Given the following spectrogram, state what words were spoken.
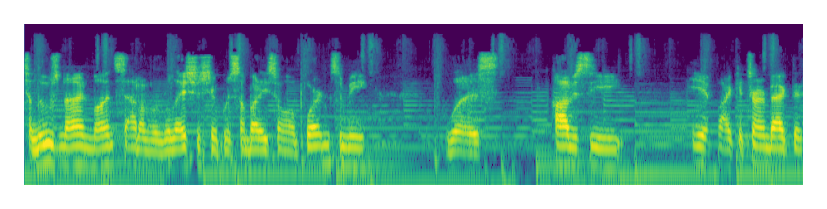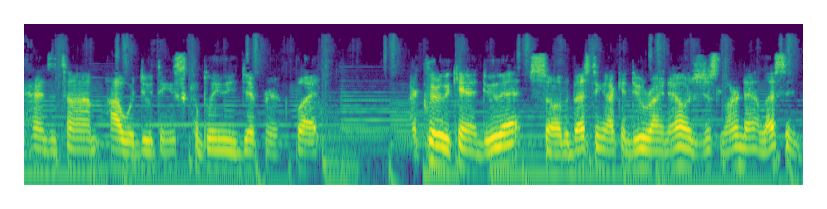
to lose nine months out of a relationship with somebody so important to me was obviously if I could turn back the hands of time I would do things completely different. But I clearly can't do that. So the best thing I can do right now is just learn that lesson.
